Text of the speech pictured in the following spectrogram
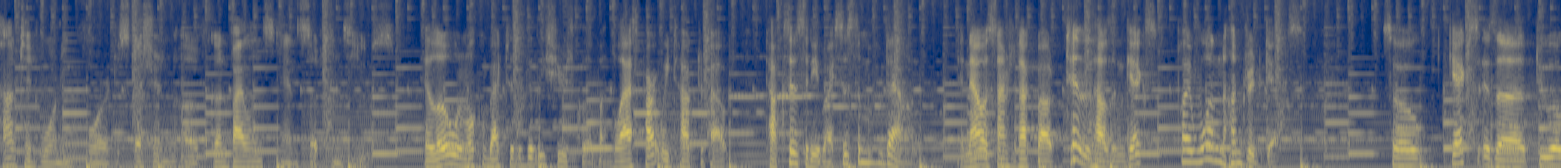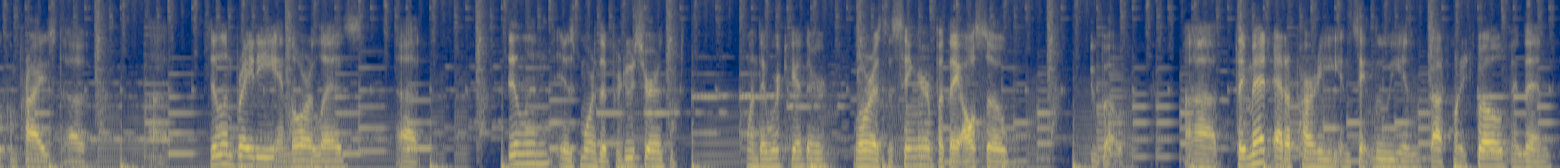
content warning for discussion of gun violence and substance use. Hello and welcome back to the Billy Shears Club. On the last part, we talked about Toxicity by System of a Down, and now it's time to talk about 10,000 gecs by 100 gecs. So, gecs is a duo comprised of uh, Dylan Brady and Laura Les. Uh, Dylan is more the producer when they work together. Laura is the singer, but they also do both. Uh, they met at a party in St. Louis in about 2012, and then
